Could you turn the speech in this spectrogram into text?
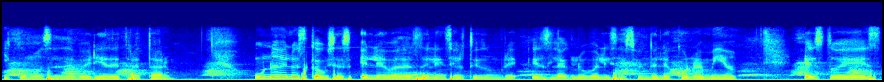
y cómo se debería de tratar. Una de las causas elevadas de la incertidumbre es la globalización de la economía, esto es,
